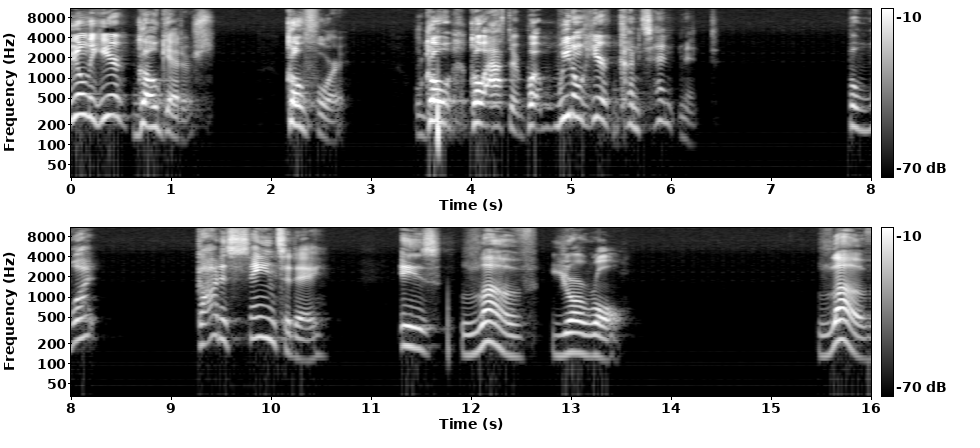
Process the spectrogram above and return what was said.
We only hear go getters, go for it, go, go after it, but we don't hear contentment. But what God is saying today is love your role. Love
